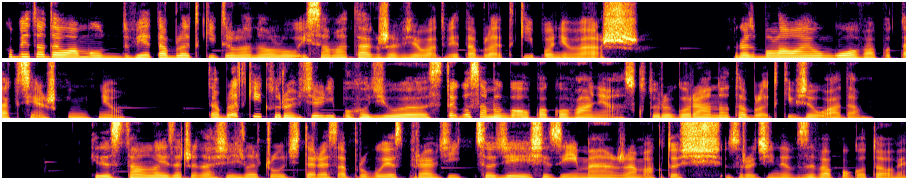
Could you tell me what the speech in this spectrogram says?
Kobieta dała mu dwie tabletki Tylenolu i sama także wzięła dwie tabletki, ponieważ rozbolała ją głowa po tak ciężkim dniu. Tabletki, które wzięli, pochodziły z tego samego opakowania, z którego rano tabletki wziął Adam. Kiedy Stanley zaczyna się źle czuć, Teresa próbuje sprawdzić, co dzieje się z jej mężem, a ktoś z rodziny wzywa pogotowie.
